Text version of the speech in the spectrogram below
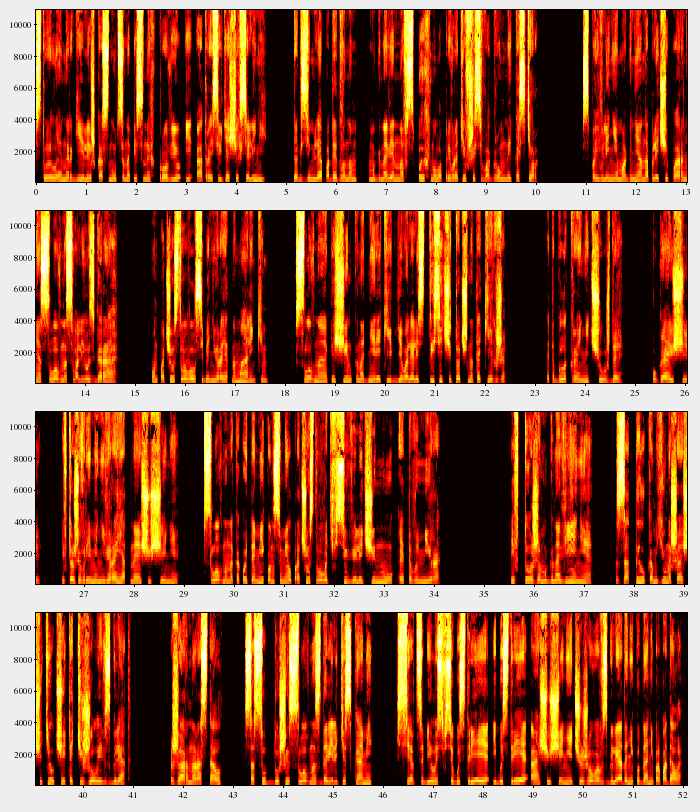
Стоило энергии лишь коснуться написанных кровью и Атрой светящихся линий, как земля под Эдваном мгновенно вспыхнула, превратившись в огромный костер. С появлением огня на плечи парня словно свалилась гора. Он почувствовал себя невероятно маленьким, словно песчинка на дне реки, где валялись тысячи точно таких же. Это было крайне чуждое, пугающее и в то же время невероятное ощущение, словно на какой-то миг он сумел прочувствовать всю величину этого мира. И в то же мгновение затылком юноша ощутил чей-то тяжелый взгляд. Жар нарастал, сосуд души словно сдавили тисками — Сердце билось все быстрее и быстрее, а ощущение чужого взгляда никуда не пропадало.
